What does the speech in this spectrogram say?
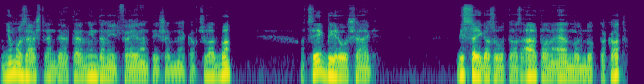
nyomozást rendelt el mind a négy feljelentésemmel kapcsolatban. A cégbíróság visszaigazolta az általam elmondottakat,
